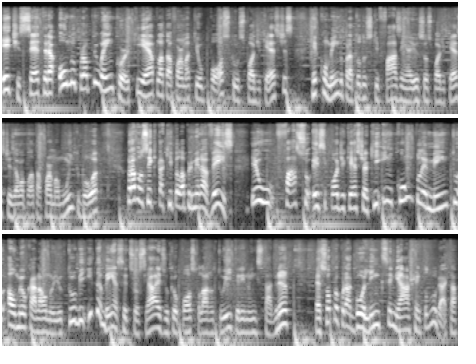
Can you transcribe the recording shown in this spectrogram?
etc. Ou no próprio Anchor, que é a plataforma que eu posto os podcasts. Recomendo para todos que fazem aí os seus podcasts, é uma plataforma muito boa. Para você que está aqui pela primeira vez, eu faço esse podcast aqui em complemento ao meu canal no YouTube e também as redes sociais, o que eu posto lá no Twitter e no Instagram. É só procurar Golin que você me acha em todo lugar, tá?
